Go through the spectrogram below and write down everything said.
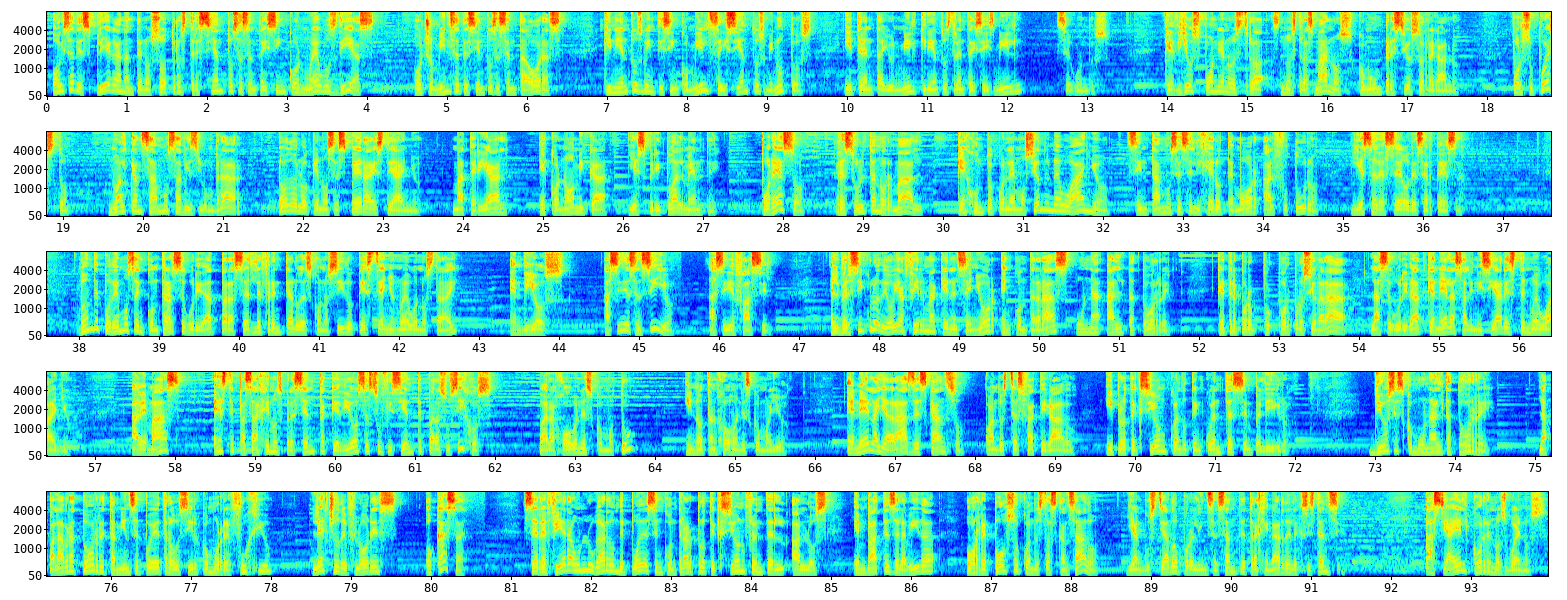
Hoy se despliegan ante nosotros 365 nuevos días, 8.760 horas, 525.600 minutos y 31.536.000 segundos, que Dios pone a nuestras manos como un precioso regalo. Por supuesto, no alcanzamos a vislumbrar todo lo que nos espera este año, material, económica y espiritualmente. Por eso, resulta normal que junto con la emoción de un nuevo año sintamos ese ligero temor al futuro y ese deseo de certeza. ¿Dónde podemos encontrar seguridad para hacerle frente a lo desconocido que este año nuevo nos trae? En Dios. Así de sencillo, así de fácil. El versículo de hoy afirma que en el Señor encontrarás una alta torre que te proporcionará la seguridad que anhelas al iniciar este nuevo año. Además, este pasaje nos presenta que Dios es suficiente para sus hijos, para jóvenes como tú y no tan jóvenes como yo. En Él hallarás descanso cuando estés fatigado y protección cuando te encuentres en peligro. Dios es como una alta torre. La palabra torre también se puede traducir como refugio, lecho de flores o casa se refiere a un lugar donde puedes encontrar protección frente a los embates de la vida o reposo cuando estás cansado y angustiado por el incesante trajinar de la existencia. Hacia Él corren los buenos.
